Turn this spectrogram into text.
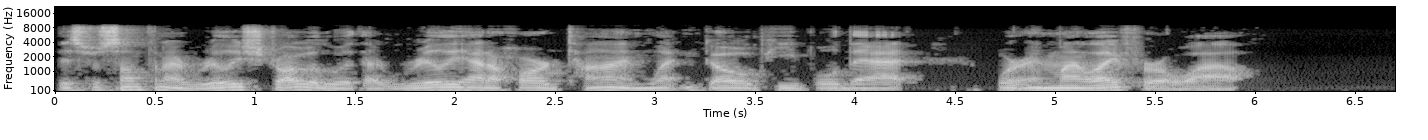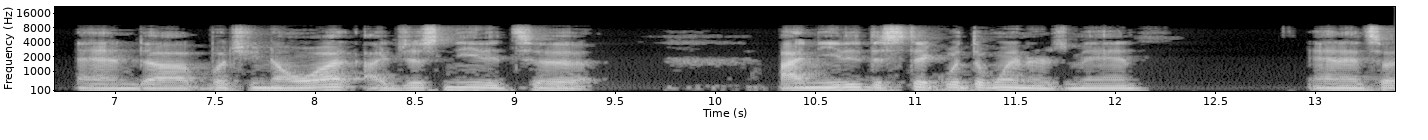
this was something I really struggled with. I really had a hard time letting go of people that were in my life for a while. And uh, but you know what? I just needed to I needed to stick with the winners, man. And it's a,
